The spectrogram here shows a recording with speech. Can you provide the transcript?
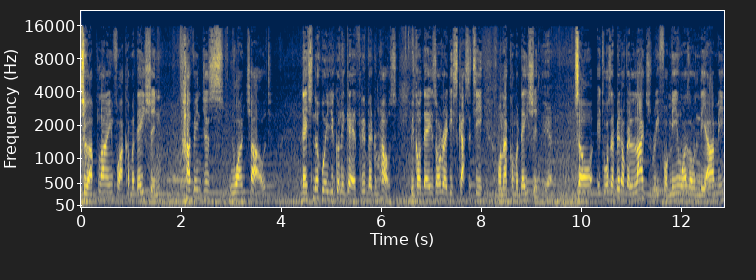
to applying for accommodation, having just one child, there's no way you're going to get a three bedroom house because there is already scarcity on accommodation. Yeah. So it was a bit of a luxury for me once I was in the army,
